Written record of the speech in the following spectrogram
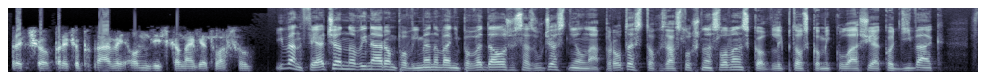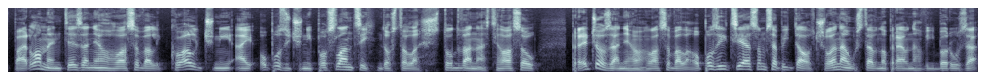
prečo, prečo práve on získal najviac hlasov. Ivan Fiačan novinárom po vymenovaní povedal, že sa zúčastnil na protestoch za slušné Slovensko v Liptovskom Mikuláši ako divák. V parlamente za neho hlasovali koaliční aj opoziční poslanci, dostal až 112 hlasov. Prečo za neho hlasovala opozícia, som sa pýtal člena ústavnoprávneho výboru za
